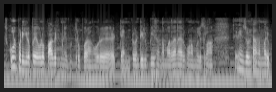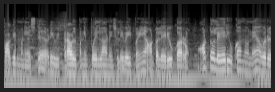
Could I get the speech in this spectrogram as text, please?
ஸ்கூல் படிக்கிறப்ப எவ்வளோ பாக்கெட் பண்ணி கொடுத்துட்டு போகிறாங்க ஒரு டென் டுவெண்ட்டி ருபீஸ் அந்த மாதிரி தானே இருக்கும் நம்மளுக்குலாம் சரின்னு சொல்லிட்டு அந்த மாதிரி பாக்கெட் பண்ணி வச்சுட்டு அப்படியே ட்ராவல் பண்ணி போயிடலாம் அப்படின்னு சொல்லி வெயிட் பண்ணி ஆட்டோவில் ஏறி உட்காரோம் ஆட்டோவில் ஏறி உட்காந்தோடனே அவர்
